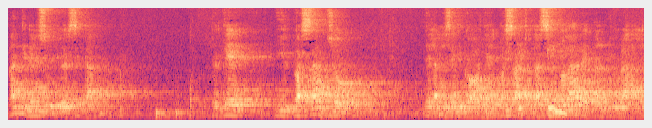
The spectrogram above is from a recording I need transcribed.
anche nelle sue diversità, perché il passaggio della misericordia è il passaggio dal singolare al plurale.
